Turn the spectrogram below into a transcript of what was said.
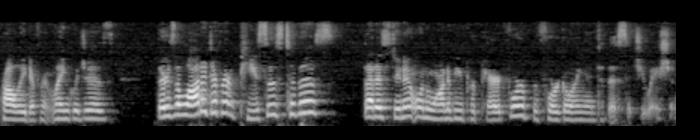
probably different languages. There's a lot of different pieces to this that a student would want to be prepared for before going into this situation.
